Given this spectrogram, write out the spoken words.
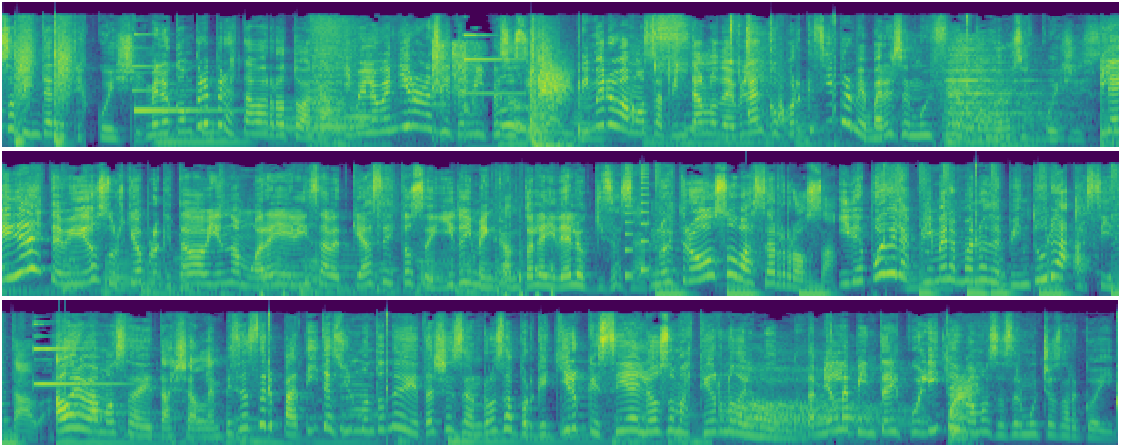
vamos a pintar este squishy. Me lo compré pero estaba roto acá. Y me lo vendieron a 7 mil pesos. Primero vamos a pintarlo de blanco porque siempre me parecen muy feos todos los squishies. Y la idea de este video surgió porque estaba viendo a Moray y Elizabeth que hace esto seguido y me encantó la idea y lo quise hacer. Nuestro oso va a ser rosa. Y después de las primeras manos de pintura, así estaba. Ahora vamos a detallarla. Empecé a hacer patitas y un montón de detalles en rosa porque quiero que sea el oso más tierno del mundo. También le pinté el culito y vamos a hacer muchos arcoíris.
